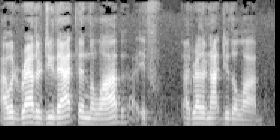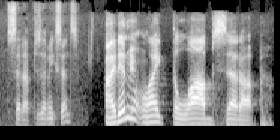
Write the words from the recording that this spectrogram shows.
I would rather do that than the lob. If I'd rather not do the lob setup. Does that make sense? I didn't like the lob setup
